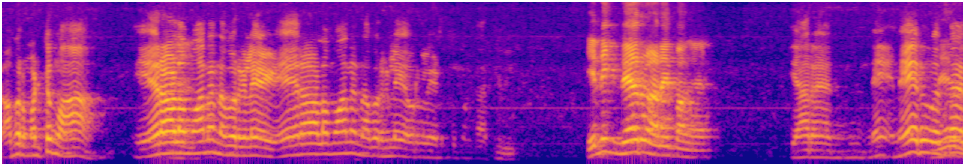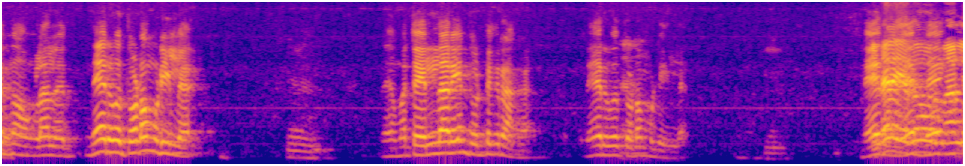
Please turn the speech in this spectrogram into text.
அவர் மட்டுமா? ஏராளமான நபர்களை ஏராளமான நபர்களை அவர்கள் எடுத்துக்கொண்டார்கள் என்னைக்கு நேரு அணைப்பாங்க? யார நேருவை தான் இன்னும் அவங்களால நேருவை தொட முடியல. மற்ற எல்லாரையும் தொட்டுக்கிறாங்க. நேருவை தொட முடியல. ஏதோ ஒரு நாள்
